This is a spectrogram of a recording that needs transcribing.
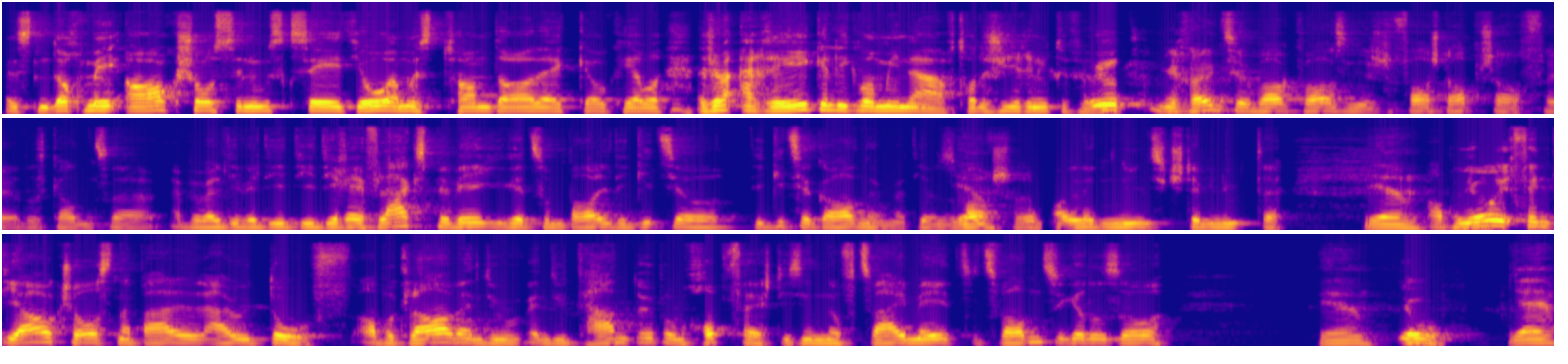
wenn es dann doch mehr angeschossen aussieht, ja, er muss die Hand anlegen, okay, aber es ist eine Regelung, die mich nervt, oder Schiri nicht dafür? Wir können es ja mal quasi fast abschaffen, das Ganze, eben, weil die, die, die, die Reflexbewegungen zum Ball, die gibt es ja, ja gar nicht mehr, die haben ja. schon mal in den 90. Minuten. Ja. Aber ja, ich finde die angeschossenen Bälle auch doof, aber klar, wenn du, wenn du die Hand über dem Kopf hast, die sind auf 2,20 Meter oder so, ja. Jo, ja,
